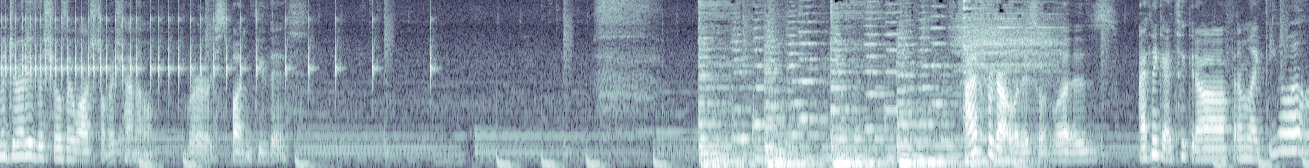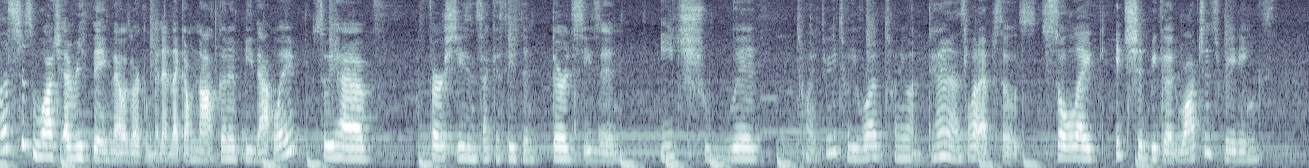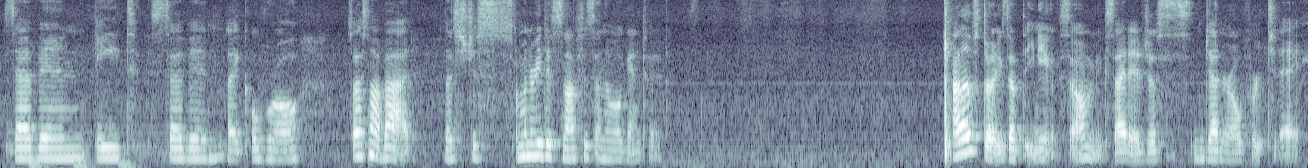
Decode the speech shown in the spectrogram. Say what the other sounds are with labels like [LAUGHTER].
The majority of the shows I watched on my channel were spun through this. I forgot what this one was. I think I took it off and I'm like, you know what, let's just watch everything that was recommended. Like I'm not gonna be that way. So we have first season, second season, third season, each with 23, 21, 21. Damn, that's a lot of episodes. So like it should be good. Watch its ratings. Seven, eight, seven, like overall. So that's not bad. Let's just I'm gonna read the synopsis and then we'll get into it. I love stories of the new, so I'm excited just in general for today.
